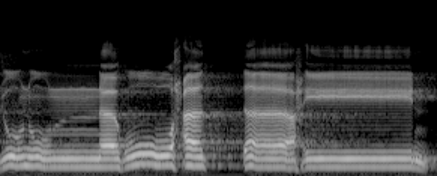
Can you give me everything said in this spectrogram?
ليسجننه حتى حين.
